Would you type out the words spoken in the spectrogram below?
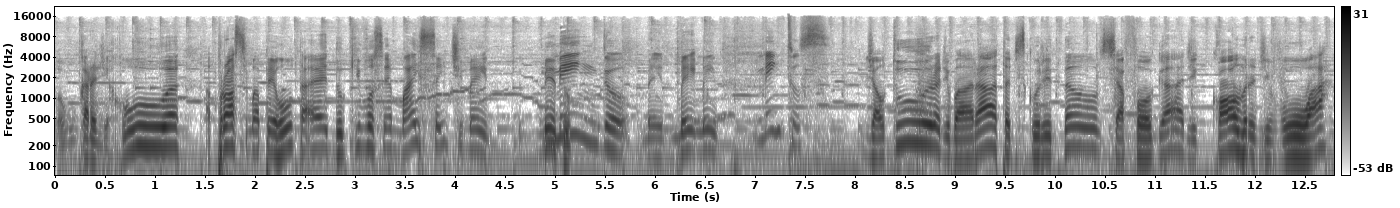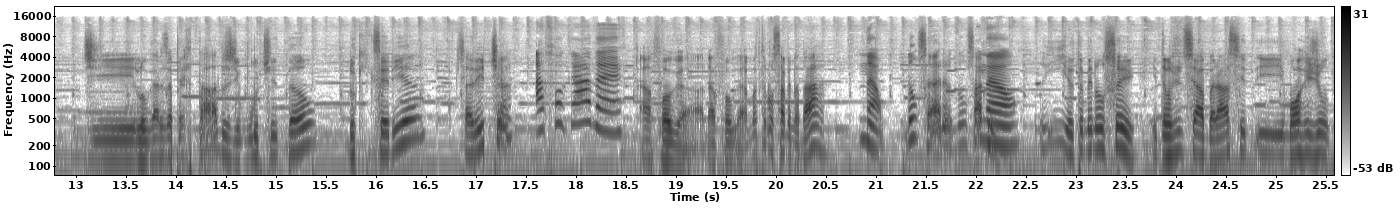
algum cara de rua. A próxima pergunta é do que você mais sente medo. Mendo. Men- men- men- Mentos. de altura, de barata, de escuridão, de se afogar, de cobra, de voar, de lugares apertados, de multidão. Do que, que seria? Saritia? Afogar, né? Afogada, afogada. Mas tu não sabe nadar? Não. Não, sério, não sabe? Não. Ih, eu também não sei. Então a gente se abraça e, e morre junto.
